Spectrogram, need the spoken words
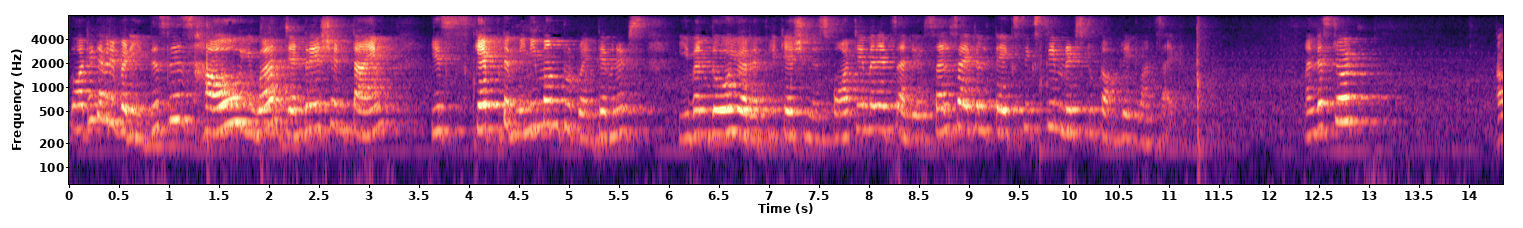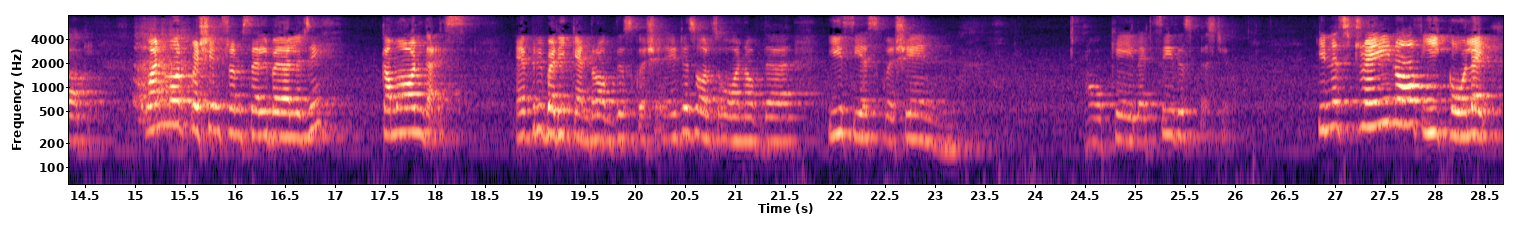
Got it everybody? This is how your generation time is kept minimum to 20 minutes even though your replication is 40 minutes and your cell cycle takes 60 minutes to complete one cycle. Understood? Okay. One more question from cell biology. Come on guys. Everybody can rock this question. It is also one of the easiest question. Okay, let's see this question. In a strain of E. coli,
